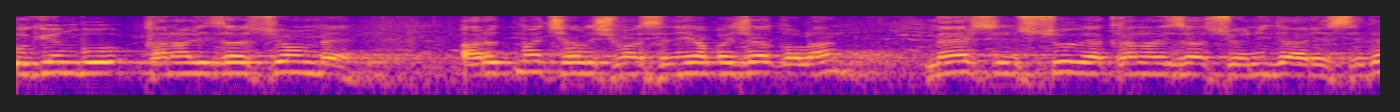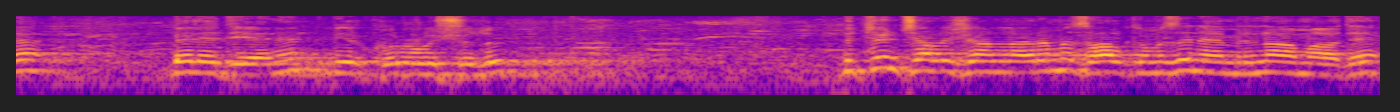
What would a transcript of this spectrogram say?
Bugün bu kanalizasyon ve arıtma çalışmasını yapacak olan Mersin Su ve Kanalizasyon İdaresi de belediyenin bir kuruluşudur. Bütün çalışanlarımız halkımızın emrine amade.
